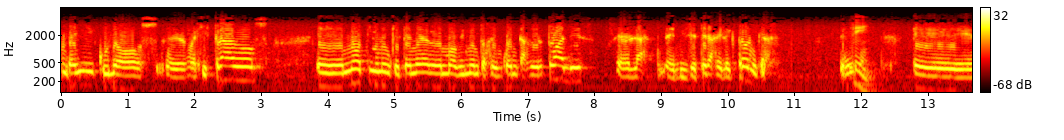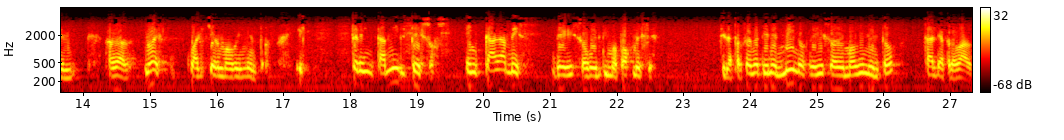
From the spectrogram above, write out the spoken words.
vehículos registrados, eh, no tienen que tener movimientos en cuentas virtuales, o sea, las billeteras electrónicas. Sí. Eh, a ver, no es cualquier movimiento, es 30 mil pesos en cada mes de esos últimos dos meses. Si la persona tiene menos de eso de movimiento, sale aprobado.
